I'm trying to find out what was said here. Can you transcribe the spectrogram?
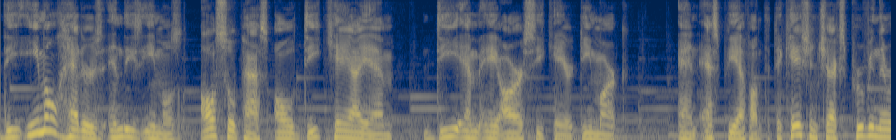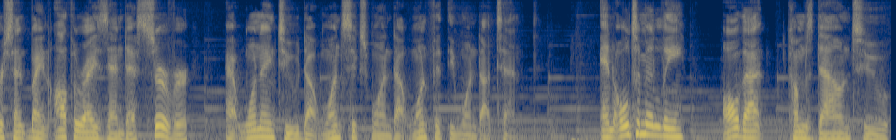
The email headers in these emails also pass all DKIM, DMARCK or DMARC, and SPF authentication checks proving they were sent by an authorized Zendesk server at 192.161.151.10. And ultimately, all that comes down to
